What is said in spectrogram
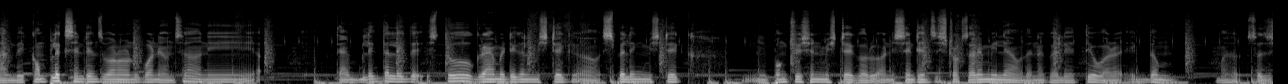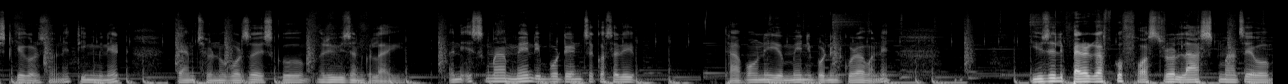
हामीले कम्प्लेक्स सेन्टेन्स बनाउनु पर्ने हुन्छ अनि त्यहाँ लेख्दा लेख्दा यस्तो grammatical mistake spelling mistake punctuation मिस्टेकहरू अनि सेन्टेन्स स्ट्रक्चरै मिले आउँदैन कहिले त्यो भएर एकदम म सजेस्ट के गर्छु भने तिन मिनट टाइम छोड्नुपर्छ यसको रिभिजनको लागि। अनि यसमा मेन इम्पोर्टेन्ट चाहिँ कसरी थाहा पाउने यो मेन इम्पोर्टेन्ट कुरा भने युजली प्याराग्राफको फर्स्ट र लास्टमा चाहिँ अब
